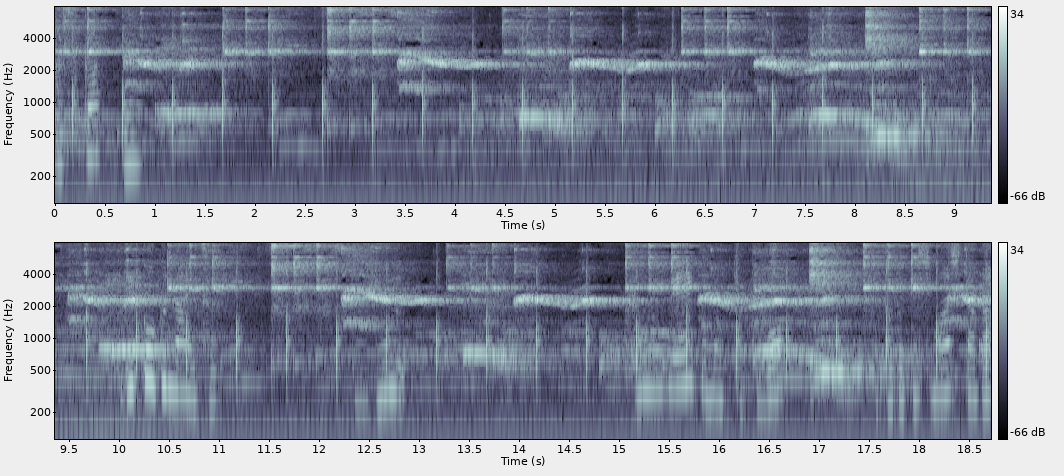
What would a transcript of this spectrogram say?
預かって。リコグナイズというをお届けしましたが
